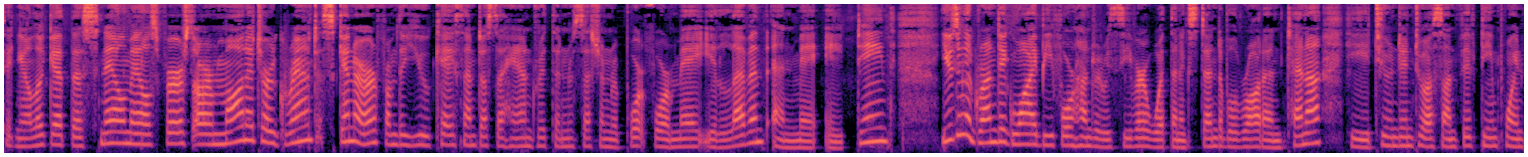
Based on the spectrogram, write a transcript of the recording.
Taking a look at the snail mails first, our monitor Grant Skinner from the UK sent us a handwritten recession report for May 11th and May 18th. Using a Grundig YB400 receiver with an extendable rod antenna, he tuned into us on 15.575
